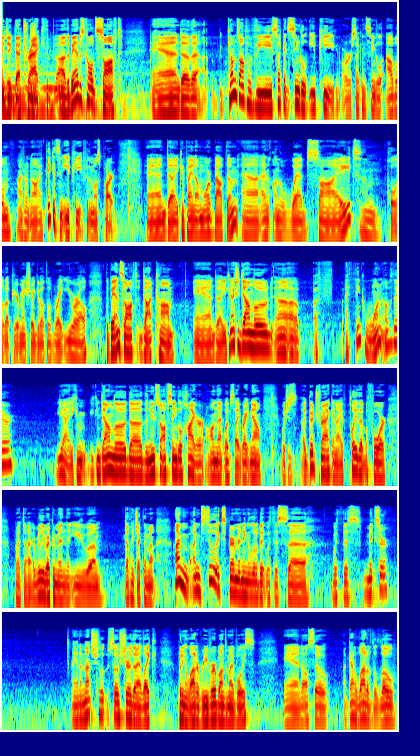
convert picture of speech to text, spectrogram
really, dig that track. The, uh, the band is called Soft, and uh, comes off of the second single EP or second single album. I don't know. I think it's an EP for the most part. And uh, you can find out more about them uh, and on the website. Um, pull it up here. Make sure I give out the right URL. Thebandsoft.com. And uh, you can actually download, uh, a, a f- I think, one of their yeah, you can you can download uh, the new soft single "Higher" on that website right now, which is a good track, and I've played that before. But uh, I really recommend that you um, definitely check them out. I'm I'm still experimenting a little bit with this uh, with this mixer, and I'm not so, so sure that I like putting a lot of reverb onto my voice, and also I've got a lot of the low.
